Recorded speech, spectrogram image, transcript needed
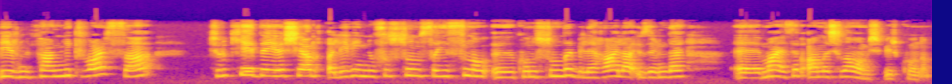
bir müpemlik varsa Türkiye'de yaşayan Alevi nüfusun sayısı e, konusunda bile hala üzerinde e, maalesef anlaşılamamış bir konu.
